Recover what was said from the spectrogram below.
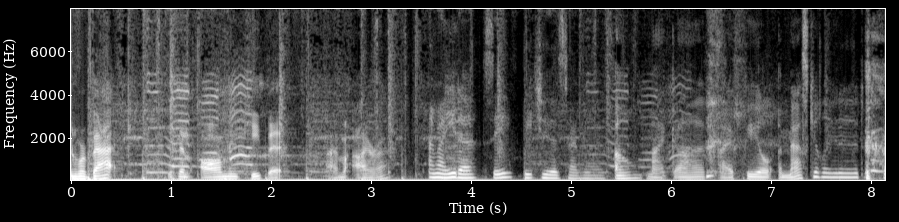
And we're back with an all new Keep It. I'm Ira. I'm Aida. See, beat you this time, Louis. Oh my god, I feel emasculated.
